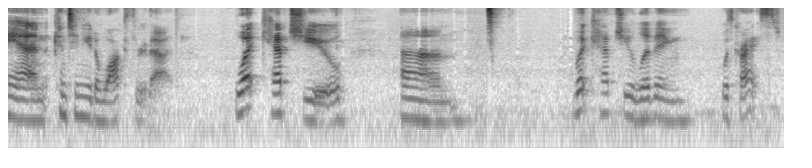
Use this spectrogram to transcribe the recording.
and continue to walk through that? What kept you? Um, what kept you living with Christ?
